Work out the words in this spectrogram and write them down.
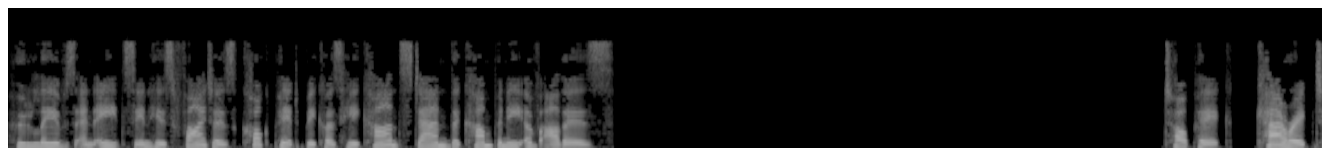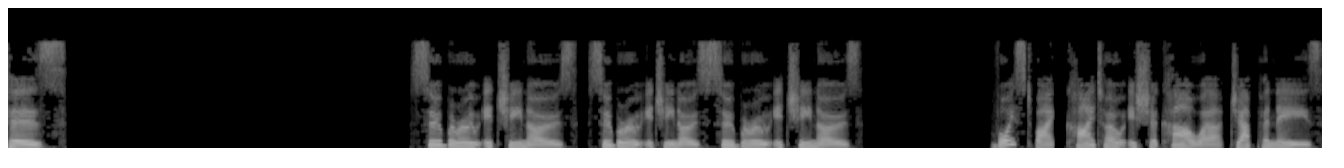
who lives and eats in his fighter's cockpit because he can't stand the company of others. Characters Subaru Ichinose, Subaru Ichinose Subaru Ichinose Voiced by Kaito Ishikawa Japanese,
